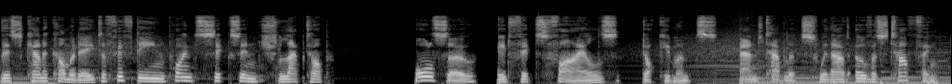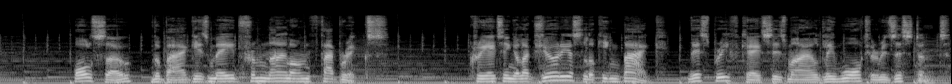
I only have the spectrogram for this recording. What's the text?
this can accommodate a 15.6 inch laptop. Also, it fits files, documents, and tablets without overstuffing. Also, the bag is made from nylon fabrics. Creating a luxurious looking bag, this briefcase is mildly water resistant.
